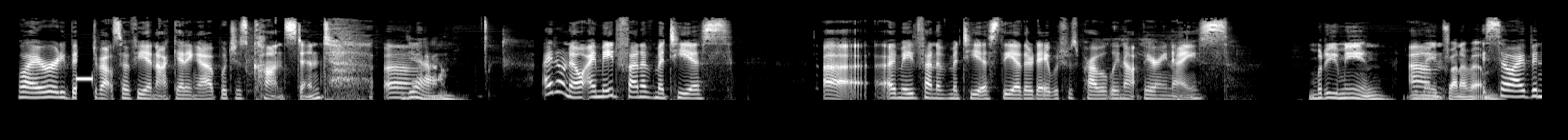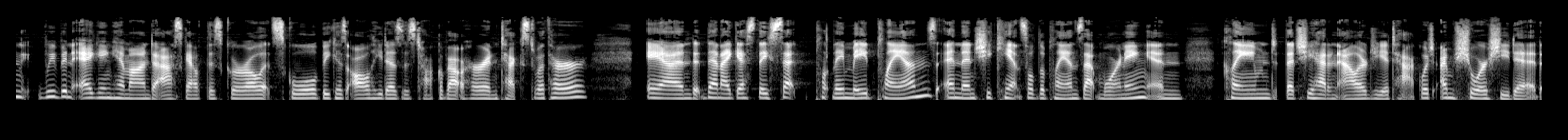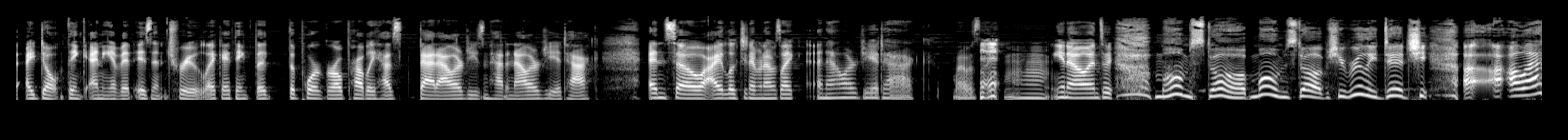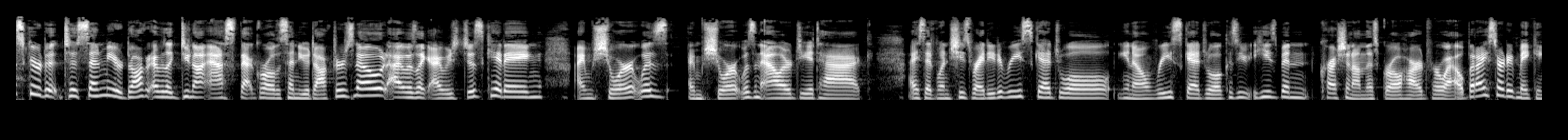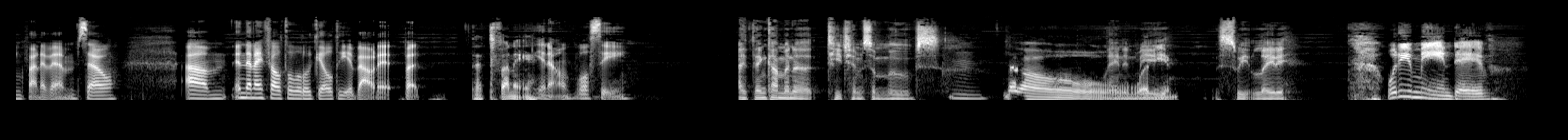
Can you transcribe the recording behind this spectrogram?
well, I already bitched about Sophia not getting up, which is constant. Um, yeah. I don't know. I made fun of Matthias. Uh, I made fun of Matthias the other day, which was probably not very nice. What do you mean? You made fun of him. Um, So I've been we've been egging him on to ask out this girl at school because all he does is talk about her and text with her. And then I guess they set pl- they made plans and then she canceled the plans that morning and claimed that she had an allergy attack, which I'm sure she did. I don't think any of it isn't true. Like I think the the poor girl probably has bad allergies and had an allergy attack. And so I looked at him and I was like, "An allergy attack?" I was like, mm, you know, and so, mom, stop, mom, stop. She really did. She, uh, I- I'll ask her to, to send me your doctor. I was like, do not ask that girl to send you a doctor's note. I was like, I was just kidding. I'm sure it was, I'm sure it was an allergy attack. I said, when she's ready to reschedule, you know, reschedule, because he, he's been crushing on this girl hard for a while, but I started making fun of him. So, um, and then I felt a little guilty about it, but, That's funny. you know, we'll see. I think I'm gonna teach him some moves. Oh, Lane and what, do me, you, the sweet lady. what do you mean, Dave?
